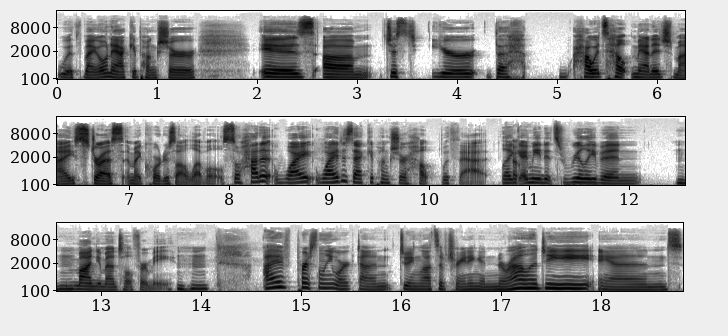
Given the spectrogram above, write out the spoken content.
with my own acupuncture is um, just your the how it's helped manage my stress and my cortisol levels. So how do why why does acupuncture help with that? Like I mean it's really been monumental for me. I've personally worked on doing lots of training in neurology and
